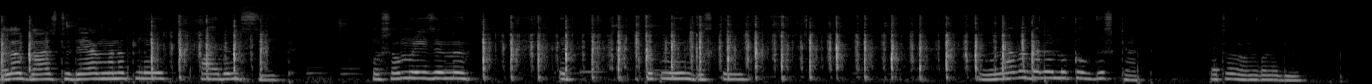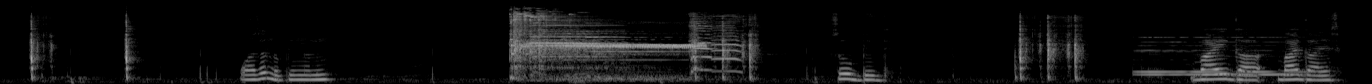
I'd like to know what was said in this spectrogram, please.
Hello guys, today I'm gonna play hide and seek. For some reason, uh, it took me in this game. I'm gonna have a better look of this cat. That's what I'm gonna do. Was it looking at me? So big. Bye, gu bye guys.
